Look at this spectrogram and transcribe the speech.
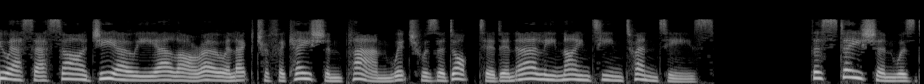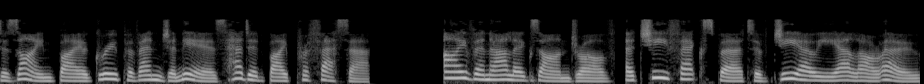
USSR GOELRO electrification plan which was adopted in early 1920s. The station was designed by a group of engineers headed by Professor Ivan Alexandrov, a chief expert of GOELRO,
